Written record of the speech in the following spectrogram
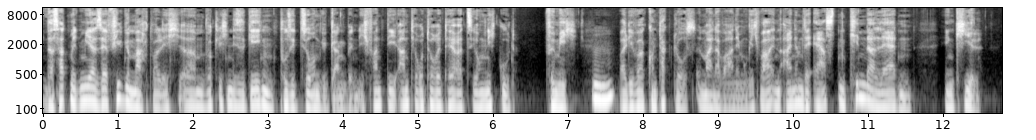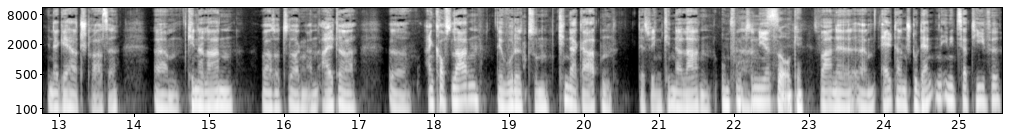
das hat mit mir sehr viel gemacht, weil ich ähm, wirklich in diese Gegenposition gegangen bin. Ich fand die antiautoritäre Erziehung nicht gut. Für mich. Weil die war kontaktlos in meiner Wahrnehmung. Ich war in einem der ersten Kinderläden in Kiel, in der Gerhardstraße. Ähm, Kinderladen war sozusagen ein alter äh, Einkaufsladen, der wurde zum Kindergarten, deswegen Kinderladen, umfunktioniert. So, okay. Es war eine ähm, Eltern-Studenteninitiative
